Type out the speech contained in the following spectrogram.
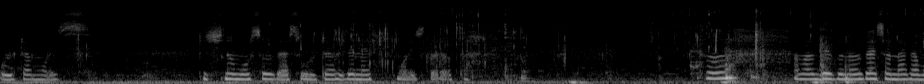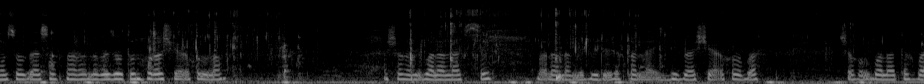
উল্টা মরিচ। কৃষ্ণ মরচুর গাছ, উল্টা যেনে মরিচ ধরে তো আমার বেগুনের গাছ আর নাগা গাছ আপনার লগে যতন করা শেয়ার করলাম। আশা করি ভালো লাগছে। ভালো লাগলে ভিডিওটা একটা লাইক দিবা শেয়ার করবা। সকল ভালো থাকবা।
